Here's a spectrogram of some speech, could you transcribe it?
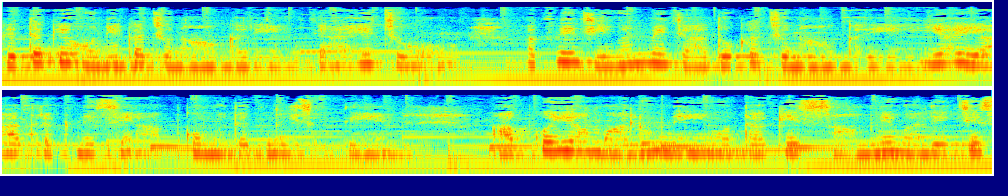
कृतज्ञ होने का चुनाव करें, चाहे जो हो, अपने जीवन में जादू का चुनाव करें, यह याद रखने से आपको मदद मिल सकती है। आपको यह मालूम नहीं होता कि सामने वाले जिस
